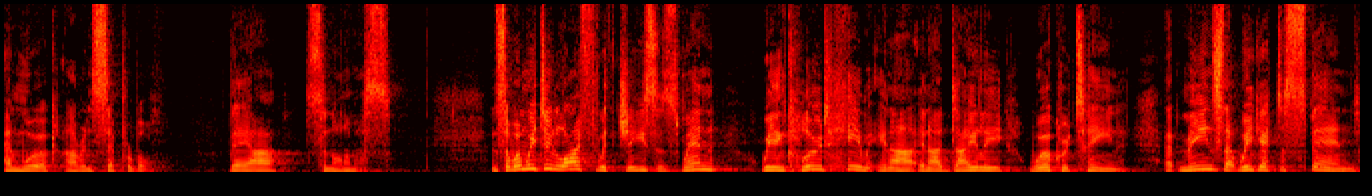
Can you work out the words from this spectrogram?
and work are inseparable, they are synonymous. And so, when we do life with Jesus, when we include Him in our, in our daily work routine, it means that we get to spend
